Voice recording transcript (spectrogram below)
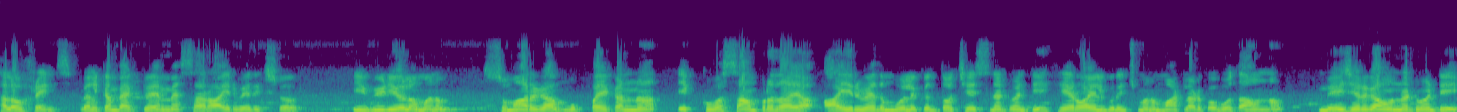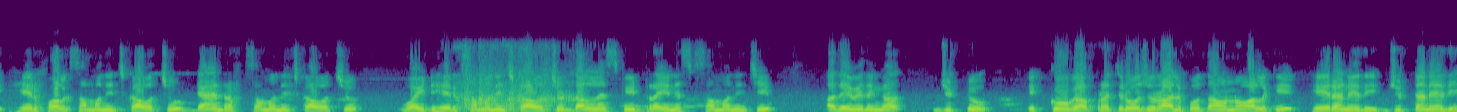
Hello friends welcome back to MSR ayurvedic store ఈ వీడియోలో మనం సుమారుగా ముప్పై కన్నా ఎక్కువ సాంప్రదాయ ఆయుర్వేద మూలికలతో చేసినటువంటి హెయిర్ ఆయిల్ గురించి మనం మాట్లాడుకోబోతా ఉన్నాం. మేజర్గా ఉన్నటువంటి హెయిర్ ఫాల్కి సంబంధించి కావచ్చు డాండ్రఫ్కి సంబంధించి కావచ్చు వైట్ హెయిర్కి సంబంధించి కావచ్చు డల్నెస్కి డ్రైనెస్కి సంబంధించి అదేవిధంగా జుట్టు ఎక్కువగా ప్రతిరోజు రాలిపోతూ ఉన్న వాళ్ళకి హెయిర్ అనేది జుట్టు అనేది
